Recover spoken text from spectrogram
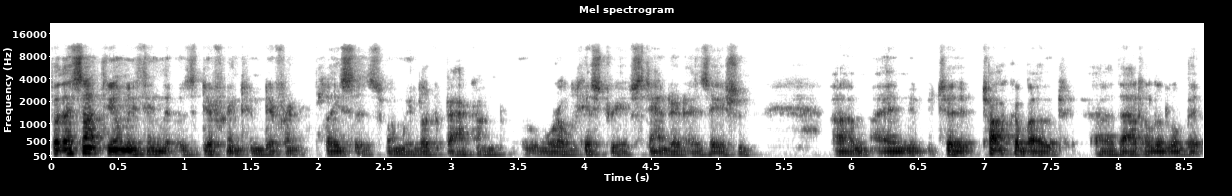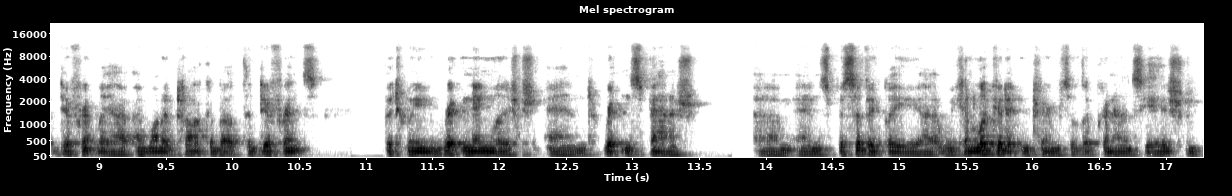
but that's not the only thing that was different in different places when we look back on world history of standardization. Um, and to talk about uh, that a little bit differently, I, I, want to talk about the difference between written English and written Spanish. Um, and specifically, uh, we can look at it in terms of the pronunciation.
